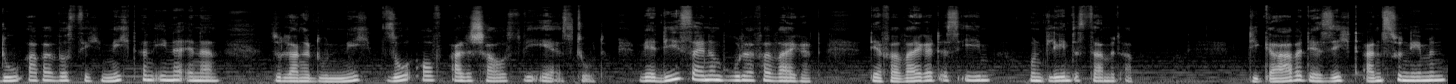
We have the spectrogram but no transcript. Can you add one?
du aber wirst dich nicht an ihn erinnern, solange du nicht so auf alles schaust, wie er es tut. Wer dies seinem Bruder verweigert, der verweigert es ihm und lehnt es damit ab. Die Gabe der Sicht anzunehmen,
